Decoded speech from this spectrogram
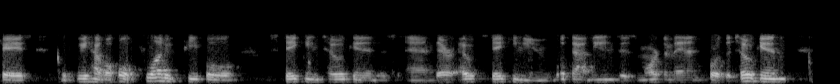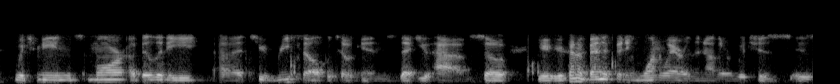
case, if we have a whole flood of people staking tokens and they're out staking you, what that means is more demand for the tokens, which means more ability uh, to resell the tokens that you have. So you're, you're, kind of benefiting one way or another, which is, is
